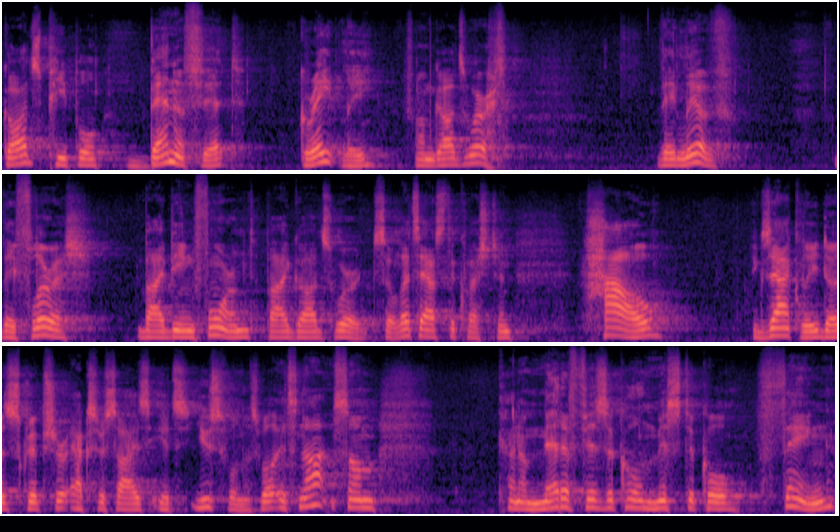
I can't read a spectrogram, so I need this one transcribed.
God's people benefit greatly from God's word. They live, they flourish by being formed by God's word. So let's ask the question how exactly does Scripture exercise its usefulness? Well, it's not some kind of metaphysical, mystical thing.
